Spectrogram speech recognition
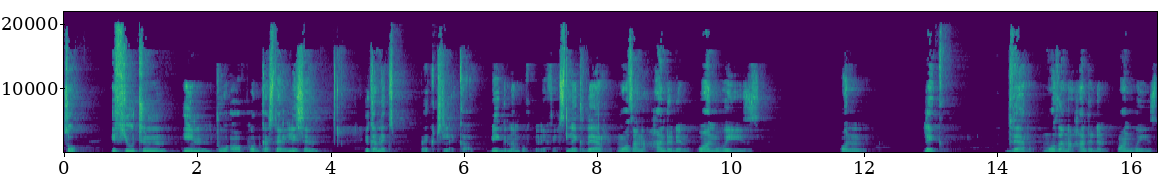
So if you tune in to our podcast and listen, you can expect like a big number of benefits. Like there are more than 101 ways on like there are more than 101 ways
